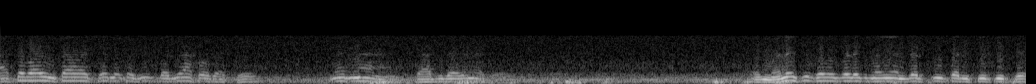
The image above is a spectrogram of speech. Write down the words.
આ તો ભાઈ ઉતાવળ છે એટલે પછી બદલાખો છે. ના પીધા વગર ના ચાલે. મને શું ખબર પડે કે મારી અંદર શું પરિસ્થિતિ છે?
